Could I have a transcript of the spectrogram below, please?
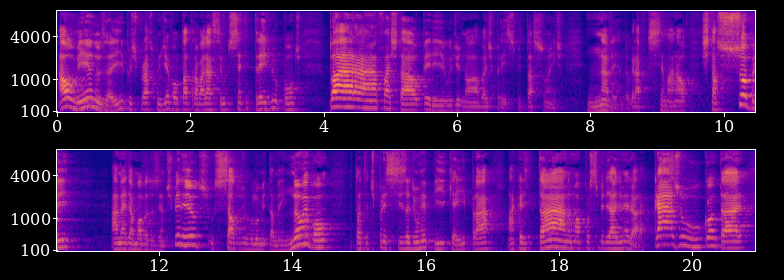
ao menos aí, para os próximos dias, voltar a trabalhar acima de 103 mil pontos para afastar o perigo de novas precipitações na venda. O gráfico semanal está sobre a média móvel 200 períodos, o saldo de volume também não é bom, portanto a gente precisa de um repique aí para acreditar numa possibilidade de melhora. Caso o contrário,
